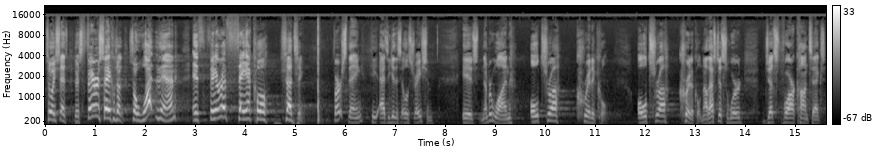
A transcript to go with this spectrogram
So he says, there's Pharisaical judging. So, what then is Pharisaical judging. First thing, he, as he gives this illustration, is number one, ultra critical. Ultra critical. Now, that's just a word just for our context,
